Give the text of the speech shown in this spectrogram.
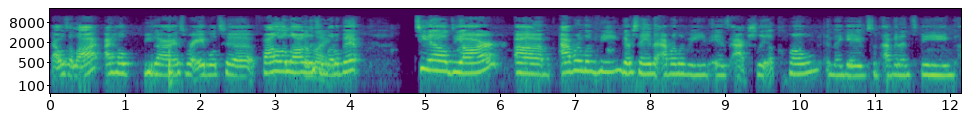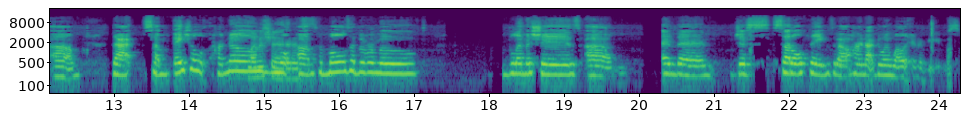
That was a lot. I hope you guys were able to follow along at least a little bit. TLDR, um, Avril Lavigne, they're saying that Avril Lavigne is actually a clone, and they gave some evidence being um, that some facial, her nose, um, some moles have been removed, blemishes, um, and then just subtle things about her not doing well at interviews.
